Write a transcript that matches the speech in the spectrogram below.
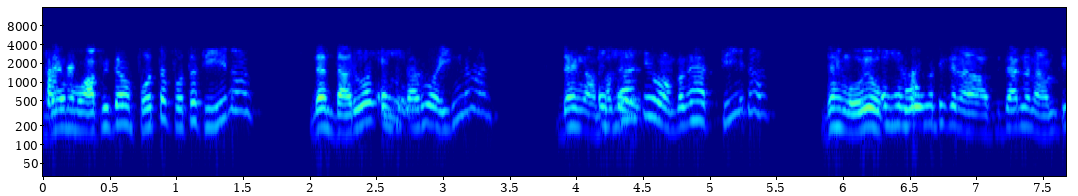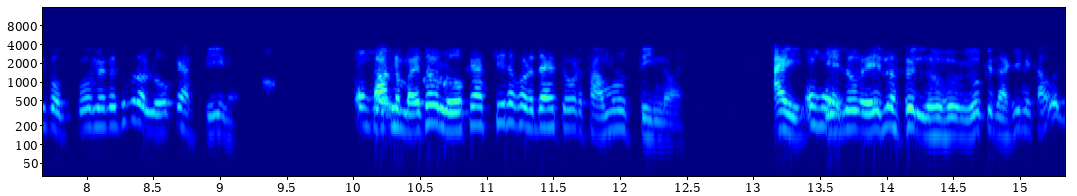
දැන් අපි දැන් පොත පොත තියෙනවා. දැන් දරුවා දරුවා ඉන්නවා. දැන් අඹගහ තියෙනවා. අඹගහ තියෙනවා. දැන් ඔය ඔක්කොම ටික අපි දන්න නම් ටික ඔක්කොම එකතු කරලා ලෝකයක් තියෙනවා. ගන්නම ඒක ලෝකයක් තියෙනකොට දැන් ඒකට සමුනුත් ඉන්නවා. අයි ඒ ලෝ ඒ ලෝකෙ දකින්නේ කවුද?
